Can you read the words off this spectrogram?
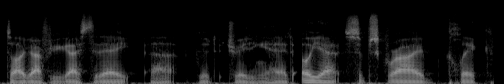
that's all I got for you guys today. Uh, good trading ahead. Oh yeah, subscribe, click,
